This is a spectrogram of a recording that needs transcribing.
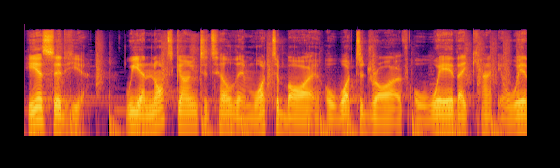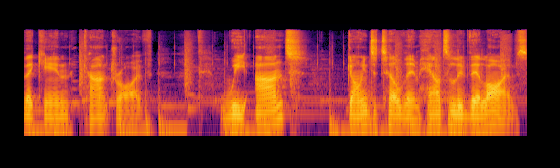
He has said here, we are not going to tell them what to buy or what to drive or where they can or where they can can't drive. We aren't going to tell them how to live their lives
